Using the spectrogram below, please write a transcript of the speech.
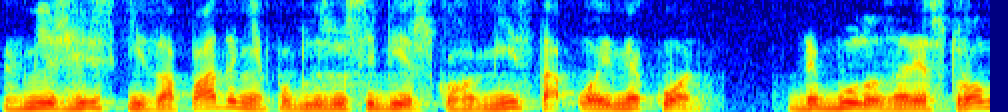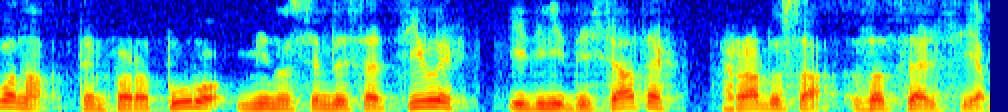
в міжгірській западині поблизу Сибірського міста Оймякон, де було зареєстровано температуру мінус 70,2 градуса за Цельсієм.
